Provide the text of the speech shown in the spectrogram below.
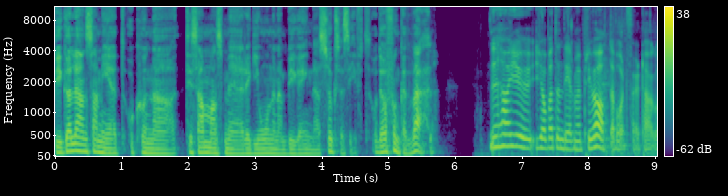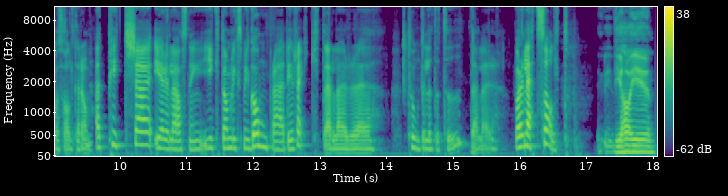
bygga lönsamhet och kunna tillsammans med regionerna bygga in det successivt. Och det har funkat väl. Ni har ju jobbat en del med privata vårdföretag och sålt till dem. Att pitcha er lösning, gick de liksom igång på det här direkt eller eh, tog det lite tid eller var det lättsålt? Vi har ju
